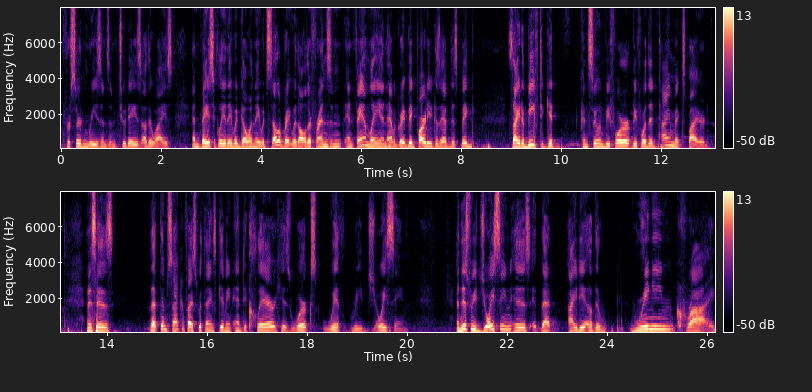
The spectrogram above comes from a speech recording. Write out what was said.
for certain reasons, and two days otherwise. And basically, they would go and they would celebrate with all their friends and, and family and have a great big party because they have this big side of beef to get consumed before, before the time expired. And it says, Let them sacrifice with thanksgiving and declare his works with rejoicing. And this rejoicing is that idea of the ringing cry.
